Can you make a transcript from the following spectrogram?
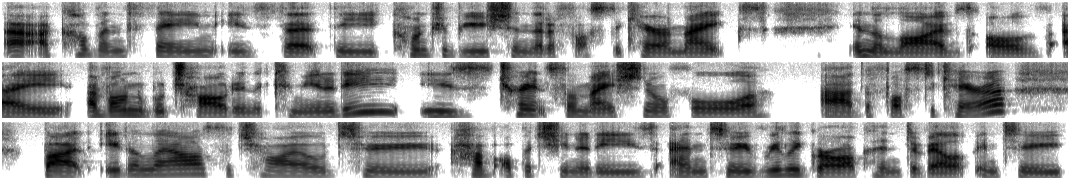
uh, a common theme is that the contribution that a foster carer makes in the lives of a, a vulnerable child in the community is transformational for uh, the foster carer but it allows the child to have opportunities and to really grow up and develop into, you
